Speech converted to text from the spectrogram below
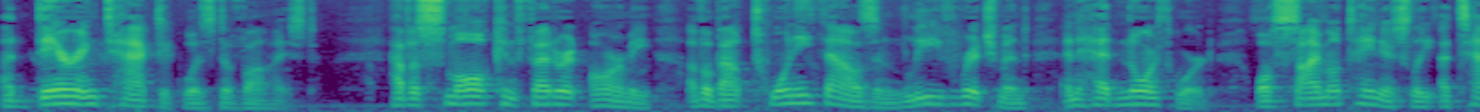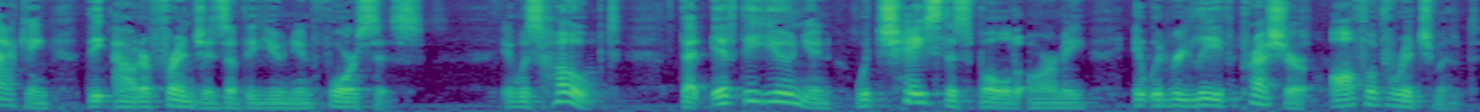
A daring tactic was devised. Have a small Confederate army of about 20,000 leave Richmond and head northward while simultaneously attacking the outer fringes of the Union forces. It was hoped that if the Union would chase this bold army, it would relieve pressure off of Richmond.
